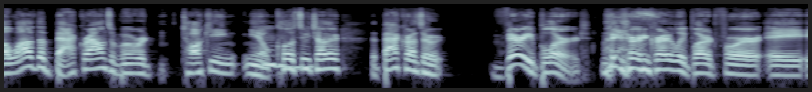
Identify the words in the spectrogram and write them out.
a lot of the backgrounds when we were talking, you know, close to Mhm. each other, the backgrounds are very blurred. Like they're incredibly blurred for a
